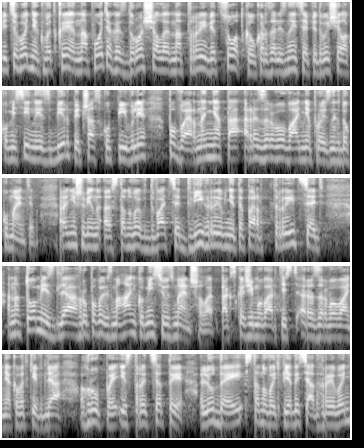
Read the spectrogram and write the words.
Відсьогодні квитки на потяги здорожчали на 3%. Укрзалізниця підвищила комісійний збір під час купівлі, повернення та резервування проїзних документів. Раніше він е, становив 22 гривні, тепер 30. Натомість для групових змагань комісію зменшили. Так, скажімо, вартість резервування квитків для групи із 30 людей становить 50 гривень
